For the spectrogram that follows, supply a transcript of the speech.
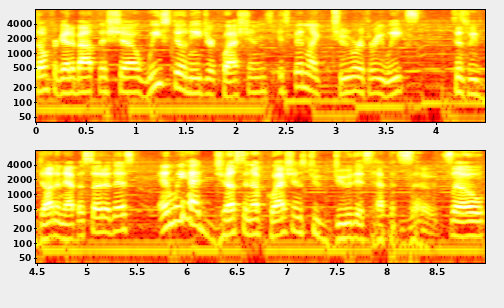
Don't forget about this show. We still need your questions. It's been like two or three weeks since we've done an episode of this, and we had just enough questions to do this episode. So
